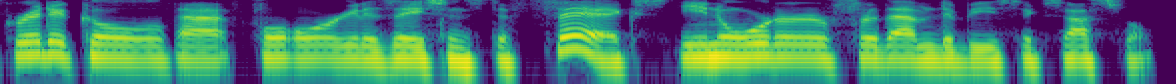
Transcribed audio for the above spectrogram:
critical uh, for organizations to fix in order for them to be successful.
